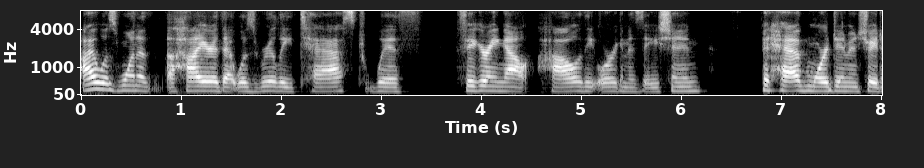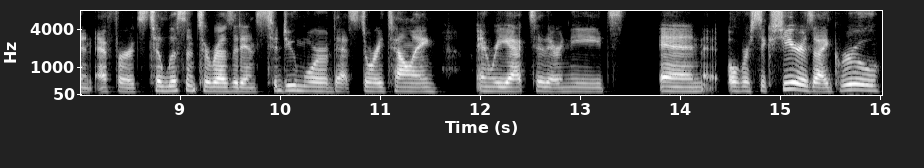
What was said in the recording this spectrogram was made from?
i was one of a hire that was really tasked with figuring out how the organization could have more demonstrated efforts to listen to residents to do more of that storytelling and react to their needs. And over six years i grew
